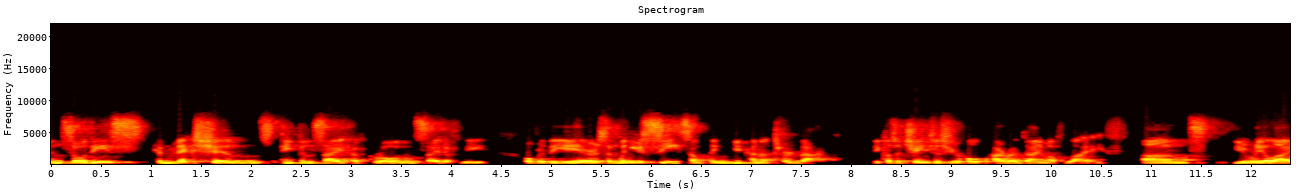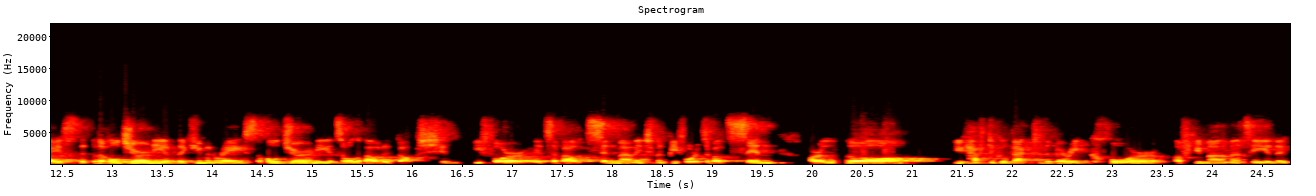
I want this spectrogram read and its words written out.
And so these convictions deep inside have grown inside of me over the years. And when you see something, you kind of turn back because it changes your whole paradigm of life. And you realize that the whole journey of the human race, the whole journey, it's all about adoption. Before it's about sin management, before it's about sin or law, you have to go back to the very core of humanity and the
